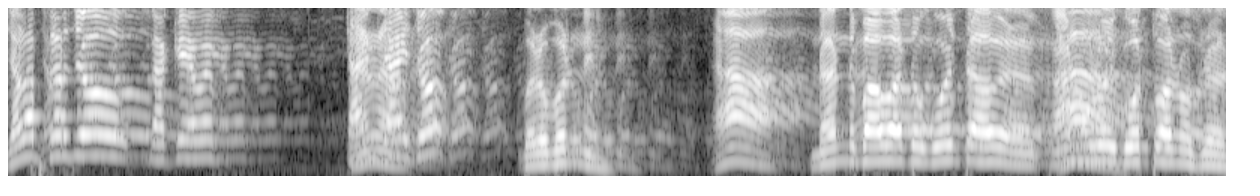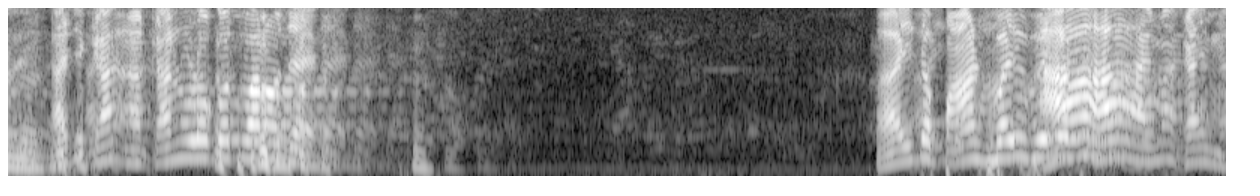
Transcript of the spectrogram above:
ઝડપ કરજો. બાકી હવે ટાઈમ. જાય છો બરોબર ને? હા. નંદ બાવા તો ગોતા હવે. કાનુડો ગોતવાનો છે હજી કા- કાનુડો ગોતવાનો છે. હા એ તો પાંચ ભાઈઓ ભેગા હા હા એમાં કાઈ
